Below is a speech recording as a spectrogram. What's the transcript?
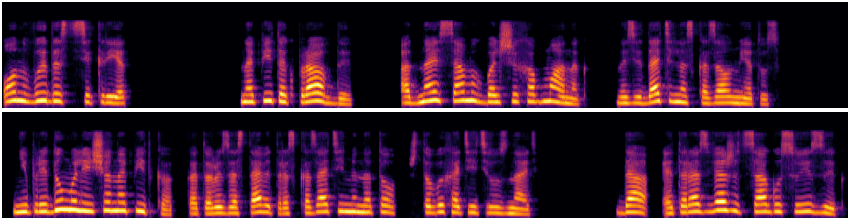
он выдаст секрет. Напиток правды – одна из самых больших обманок, назидательно сказал Метус. Не придумали еще напитка, который заставит рассказать именно то, что вы хотите узнать. Да, это развяжет Сагусу язык.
